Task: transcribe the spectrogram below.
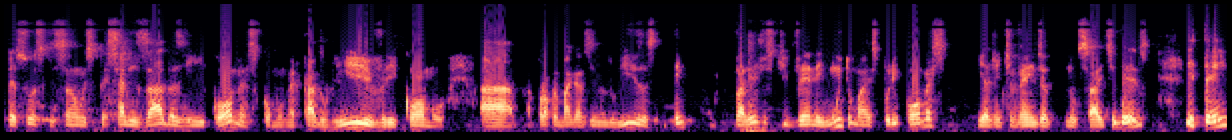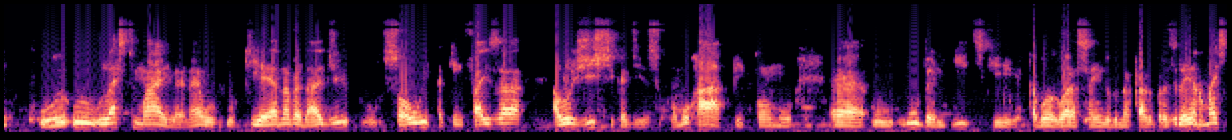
pessoas que são especializadas em e-commerce, como o Mercado Livre, como a, a própria Magazine Luiza, tem varejos que vendem muito mais por e-commerce, e a gente vende no site deles, e tem o, o last mile, né, o, o, que é, na verdade, só o, quem faz a, a logística disso, como o Rap, como é, o Uber Eats, que acabou agora saindo do mercado brasileiro, mas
